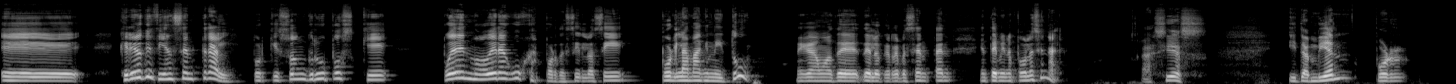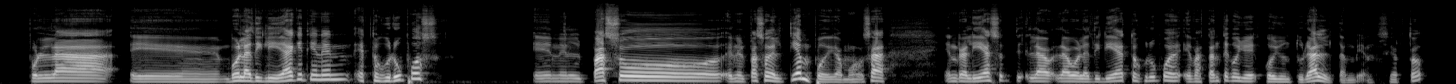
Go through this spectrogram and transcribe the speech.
eh, creo que es bien central, porque son grupos que pueden mover agujas, por decirlo así, por la magnitud, digamos, de, de lo que representan en términos poblacionales. Así es y también por, por la eh, volatilidad que tienen estos grupos en el paso en el paso del tiempo, digamos. O sea, en realidad la, volatilidad de estos grupos es bastante coyuntural también, ¿cierto?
